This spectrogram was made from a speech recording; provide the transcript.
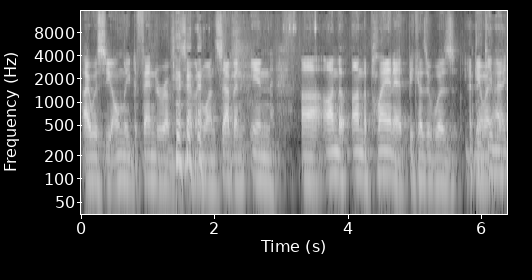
I was the only defender of the 717 in uh, on the on the planet because it was you know, you a,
